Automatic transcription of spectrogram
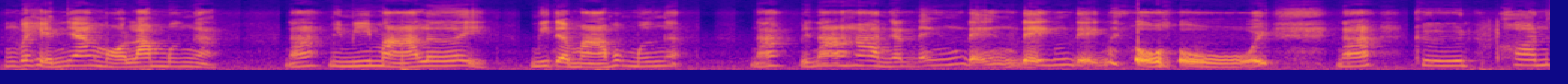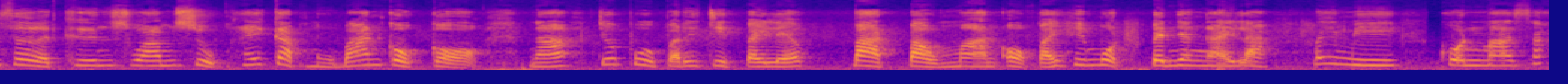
มึงไปเห็นย่างหมอลำมึงอะนะไม่มีหมาเลย มีแต่หมาพวกมึงอะนะไปหน้าห้านกันเด้งเด้งเด้งเด้งโอ้โหยนะ คืนคอนเสิร์ตคืนความสุขให้กับหมู่บ้านกกอกนะ เจ้าปู่ปริจิตรไปแล้วปาดเป่ามารออกไปให้หมดเป็นยังไงล่ะ ไม่มีคนมาสัก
